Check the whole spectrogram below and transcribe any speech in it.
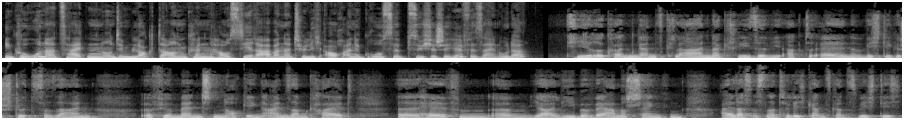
In Corona-Zeiten und im Lockdown können Haustiere aber natürlich auch eine große psychische Hilfe sein, oder? Tiere können ganz klar in einer Krise wie aktuell eine wichtige Stütze sein äh, für Menschen, auch gegen Einsamkeit äh, helfen, ähm, ja, Liebe, Wärme schenken. All das ist natürlich ganz, ganz wichtig.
